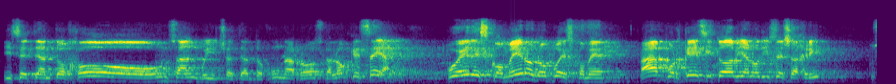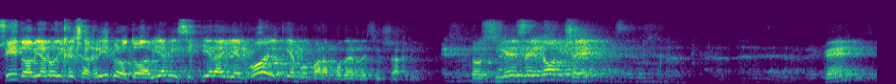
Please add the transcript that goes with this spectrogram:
y se te antojó un sándwich, se te antojó una rosca, lo que sea, ¿puedes comer o no puedes comer? Ah, ¿por qué si todavía no dice shahrit? Pues sí, todavía no dije shahrit, pero todavía ni siquiera llegó el tiempo para poder decir shahrit. Entonces, si es de noche, ¿qué?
